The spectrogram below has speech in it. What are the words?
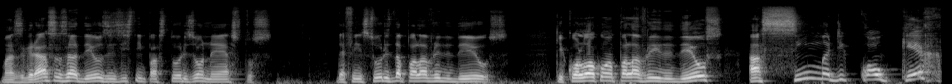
Mas graças a Deus existem pastores honestos, defensores da palavra de Deus, que colocam a palavra de Deus acima de qualquer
